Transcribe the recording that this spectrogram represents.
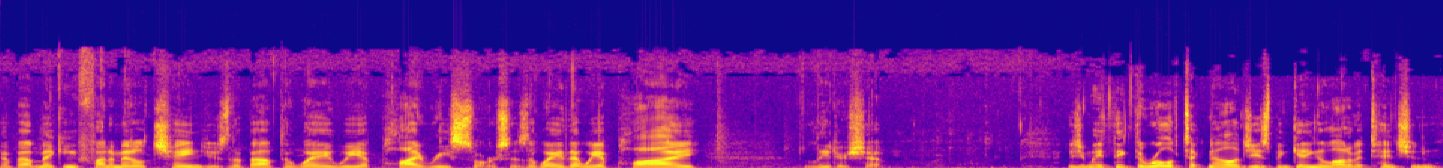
about making fundamental changes about the way we apply resources, the way that we apply leadership. As you may think, the role of technology has been getting a lot of attention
